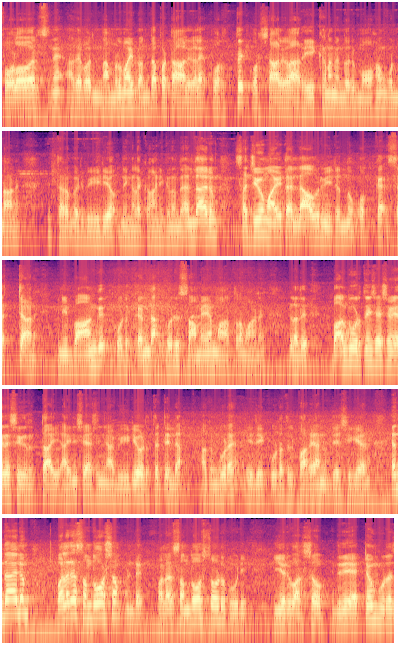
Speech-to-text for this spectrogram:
ഫോളോവേഴ്സിനെ അതേപോലെ നമ്മളുമായി ബന്ധപ്പെട്ട ആളുകളെ പുറത്ത് കുറച്ച് ആളുകളെ അറിയിക്കണം എന്നൊരു മോഹം കൊണ്ടാണ് ഇത്തരം ഒരു വീഡിയോ നിങ്ങളെ കാണിക്കുന്നത്. എന്തായാലും സജീവമായിട്ട് എല്ലാവരും ഇരുന്നു. ഒക്കെ സെറ്റാണ് ഇനി ബാങ്ക് കൊടുക്കേണ്ട ഒരു സമയം മാത്രമാണ്. ഉള്ളത്. ബാങ്ക് കൊടുത്തതിന് ശേഷം ഏകദേശം ഇരുട്ടായി. അതിന് ശേഷം ഞാൻ വീഡിയോ എടുത്തിട്ടില്ല. അതും കൂടെ ഇത് കൂട്ടത്തിൽ പറയാൻ ഉദ്ദേശിക്കുകയാണ്. എന്തായാലും വളരെ സന്തോഷം ഉണ്ട്. വളരെ സന്തോഷത്തോടു കൂടി ഈ ഒരു വർഷവും ഇതിൽ ഏറ്റവും കൂടുതൽ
